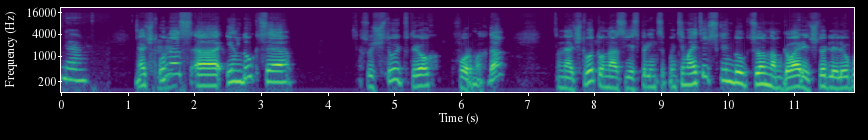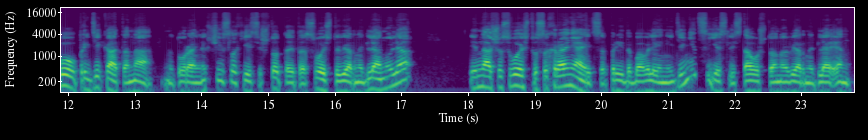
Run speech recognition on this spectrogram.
Да. Значит, mm-hmm. у нас э, индукция существует в трех формах, да? Значит, вот у нас есть принцип математической индукции. Он нам говорит, что для любого предиката на натуральных числах, если что-то это свойство верно для нуля, и наше свойство сохраняется при добавлении единицы, если из того, что оно верно для n,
